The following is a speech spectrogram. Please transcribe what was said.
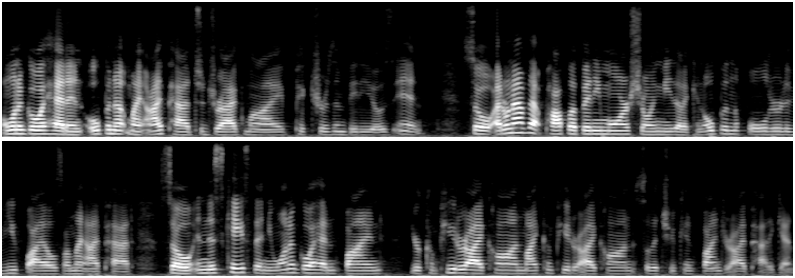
I want to go ahead and open up my iPad to drag my pictures and videos in. So I don't have that pop-up anymore showing me that I can open the folder to view files on my iPad. So in this case, then you want to go ahead and find your computer icon, my computer icon, so that you can find your iPad again.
